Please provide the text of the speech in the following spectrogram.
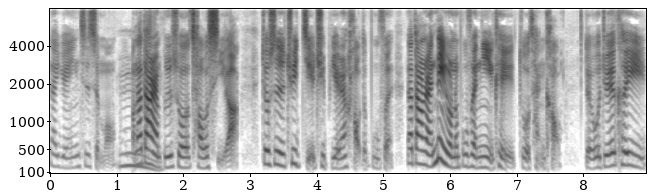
那原因是什么？嗯哦、那当然不是说抄袭啦，就是去截取别人好的部分。那当然内容的部分你也可以做参考。对，我觉得可以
